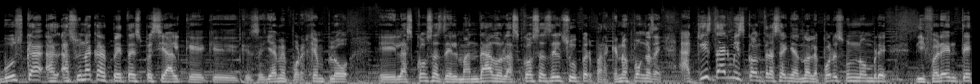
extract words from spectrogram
busca, haz una carpeta especial que, se llame, por ejemplo, eh, las cosas del mandado, las cosas del súper, para que no pongas ahí, aquí están mis contraseñas, no, le pones un nombre diferente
